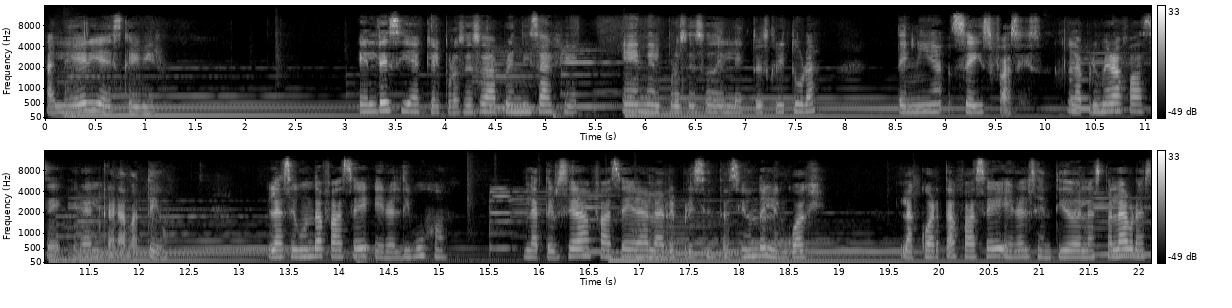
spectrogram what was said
a leer y a escribir. Él decía que el proceso de aprendizaje en el proceso de lectoescritura tenía seis fases. La primera fase era el garabateo. La segunda fase era el dibujo. La tercera fase era la representación del lenguaje. La cuarta fase era el sentido de las palabras,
